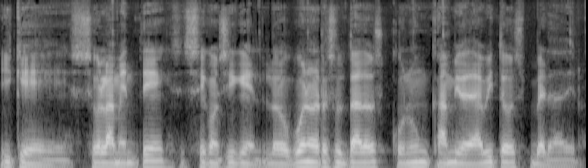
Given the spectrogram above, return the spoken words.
y que solamente se consiguen los buenos resultados con un cambio de hábitos verdadero.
